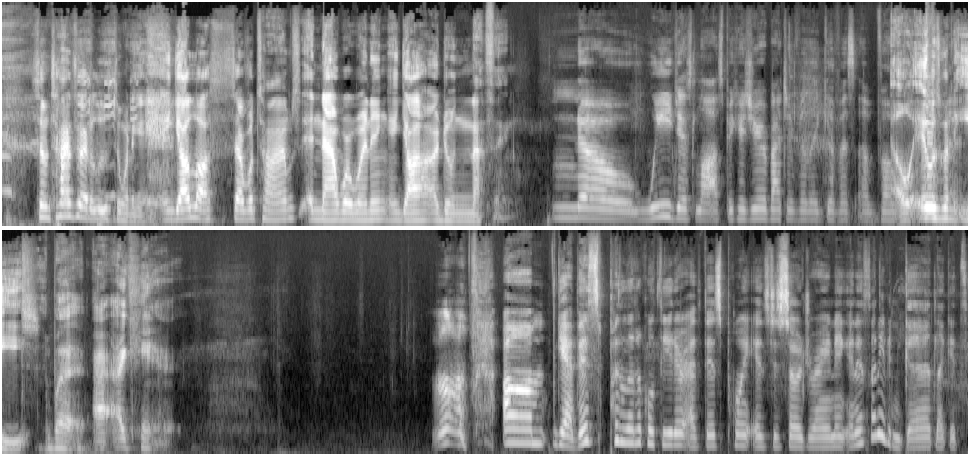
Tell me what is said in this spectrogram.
Sometimes we got to lose to win a game, and y'all lost several times, and now we're winning, and y'all are doing nothing. no, we just lost because you're about to really give us a vote. Oh, it was gonna eat, but I, I can't. Um, yeah, this political theater at this point is just so draining, and it's not even good. Like, it's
